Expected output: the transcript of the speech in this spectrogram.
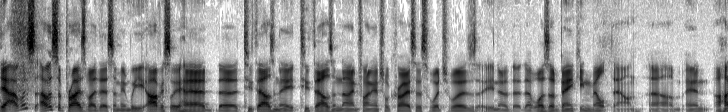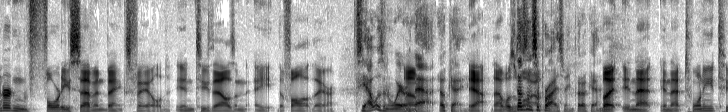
yeah, I was I was surprised by this. I mean, we obviously had the 2008 2009 financial crisis, which was you know that, that was a banking meltdown, um, and 147 banks failed in 2008. The fallout there. See, I wasn't aware of that. Okay. Yeah, that was Doesn't wild. surprise me, but okay. But in that in that 22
